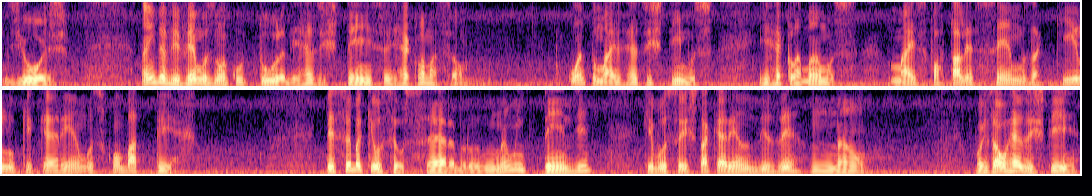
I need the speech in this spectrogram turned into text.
de hoje. Ainda vivemos numa cultura de resistência e reclamação. Quanto mais resistimos e reclamamos, mais fortalecemos aquilo que queremos combater. Perceba que o seu cérebro não entende que você está querendo dizer não, pois ao resistir,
